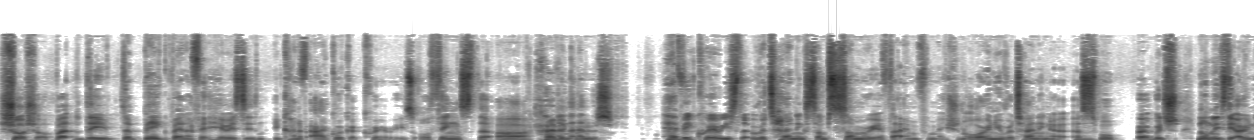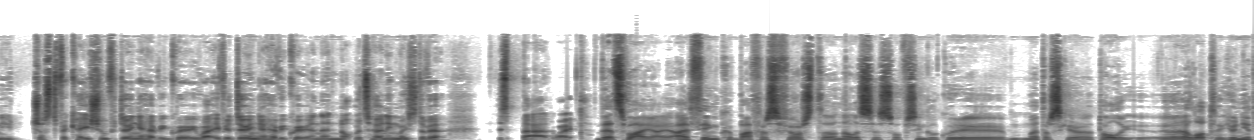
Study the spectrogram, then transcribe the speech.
Sure, sure. But the, the big benefit here is in, in kind of aggregate queries or things that are heavy and, queries. And, heavy queries that are returning some summary of that information or only returning a, a mm. small uh, which normally is the only justification for doing a heavy query right if you're doing a heavy query and then not returning most of it it's bad right that's why I, I think buffers first analysis of single query matters here at all a lot you need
